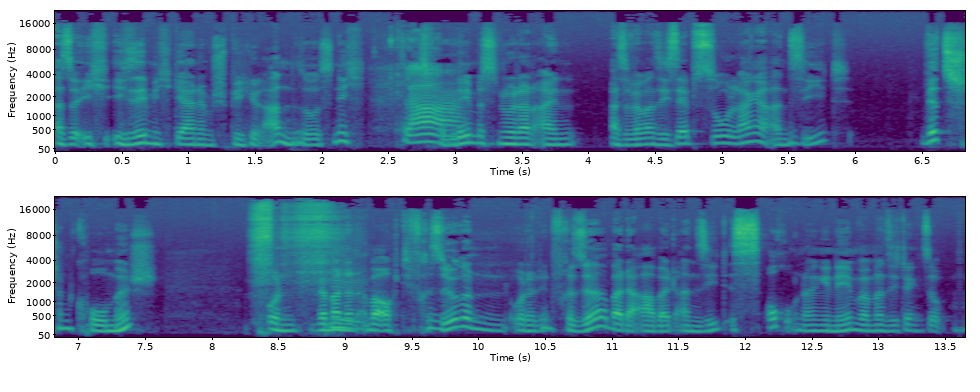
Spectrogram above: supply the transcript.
also ich, ich sehe mich gerne im Spiegel an, so ist nicht. Das Klar. Problem ist nur dann ein, also wenn man sich selbst so lange ansieht, wird es schon komisch. Und wenn man dann aber auch die Friseurin oder den Friseur bei der Arbeit ansieht, ist es auch unangenehm, wenn man sich denkt, so,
